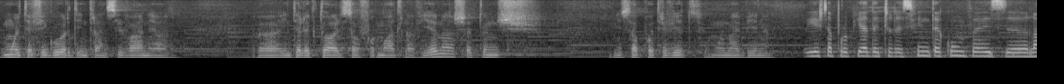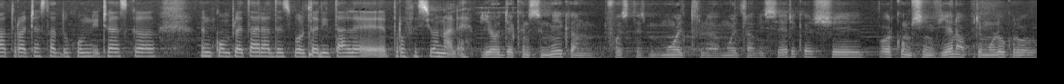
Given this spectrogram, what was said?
Multe figuri din Transilvania uh, intelectuali s-au format la Viena și atunci mi s-a potrivit mult mai bine. Ești apropiat de cele sfinte, cum vezi uh, latura aceasta duhovnicească în completarea dezvoltării tale profesionale? Eu de când sunt mic am fost mult la, mult la biserică și oricum și în Viena, primul lucru,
